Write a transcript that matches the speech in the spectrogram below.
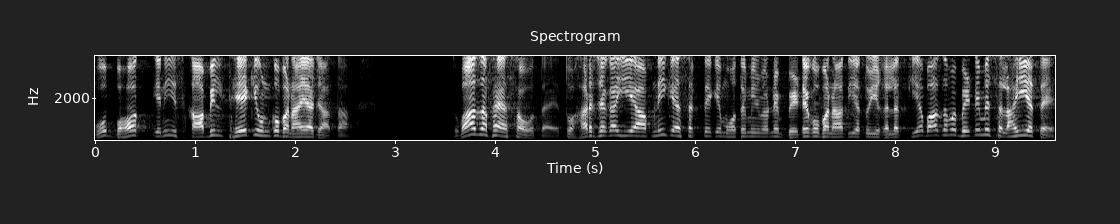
وہ بہت یعنی اس قابل تھے کہ ان کو بنایا جاتا تو بعض دفعہ ایسا ہوتا ہے تو ہر جگہ یہ آپ نہیں کہہ سکتے کہ محتمین بیٹے کو بنا دیا تو یہ غلط کیا بعض دفعہ بیٹے میں صلاحیت ہے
